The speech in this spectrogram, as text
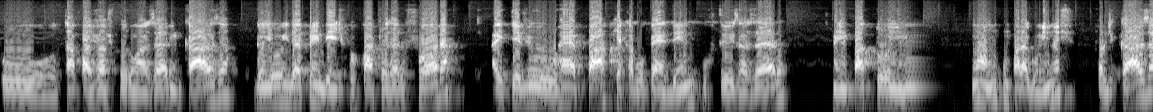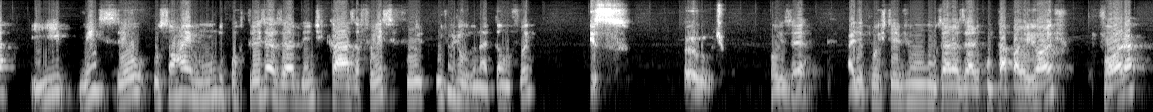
o Tapajós por 1x0 em casa, ganhou o Independente por 4x0 fora, aí teve o Repar, que acabou perdendo por 3x0, empatou em 1x1 com o Paragominas, fora de casa, e venceu o São Raimundo por 3x0 dentro de casa. Foi esse foi o último jogo do Netão, não foi? Isso, foi o último. Pois é. Aí depois teve um 0x0 com o Tapajós, fora,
